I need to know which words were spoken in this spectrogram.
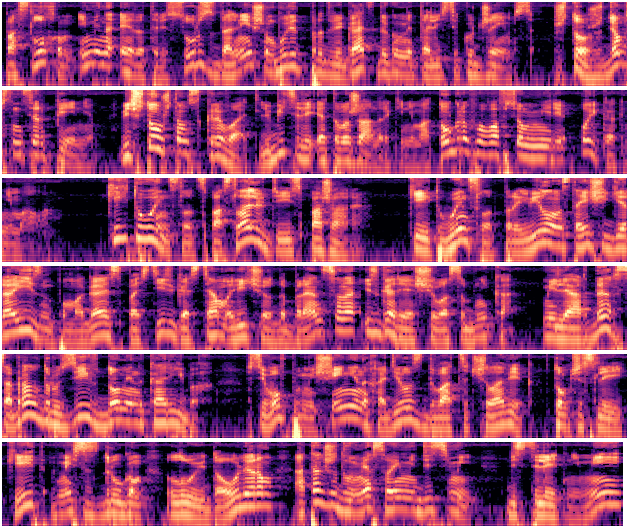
По слухам, именно этот ресурс в дальнейшем будет продвигать документалистику Джеймса. Что ж, ждем с нетерпением. Ведь что уж там скрывать, любителей этого жанра кинематографа во всем мире, ой как немало. Кейт Уинслет спасла людей из пожара. Кейт Уинслет проявила настоящий героизм, помогая спастись гостям Ричарда Брэнсона из горящего особняка. Миллиардер собрал друзей в доме на Карибах. Всего в помещении находилось 20 человек, в том числе и Кейт вместе с другом Луи Доулером, а также двумя своими детьми, десятилетней Мией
